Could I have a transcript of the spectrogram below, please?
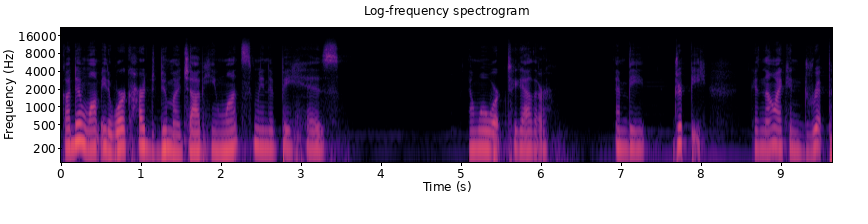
God didn't want me to work hard to do my job, He wants me to be His. And we'll work together and be drippy because now I can drip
